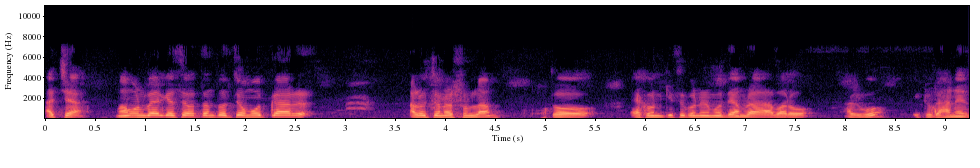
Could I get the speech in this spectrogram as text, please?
আচ্ছা মামুন ভাইয়ের কাছে অত্যন্ত চমৎকার আলোচনা শুনলাম। তো এখন কিছুক্ষণের মধ্যে আমরা আবারও আসব একটু গানের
